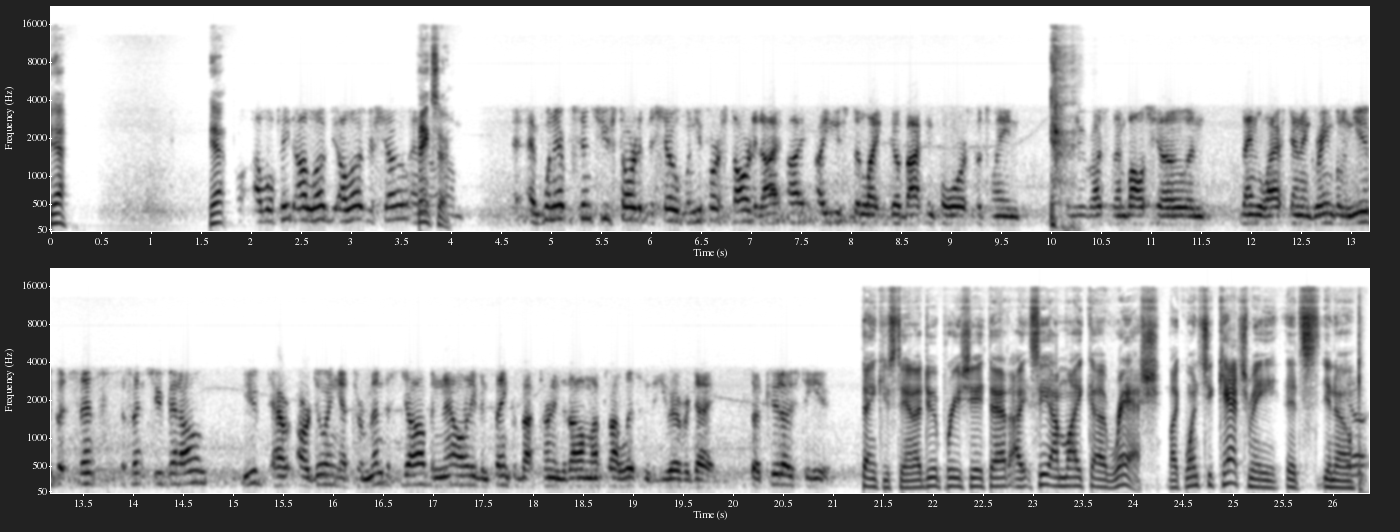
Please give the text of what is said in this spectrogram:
Yeah. Yeah. Uh, well, Pete, I love you. I love your show. And, Thanks, sir. Um, and whenever since you started the show, when you first started, I, I, I used to like go back and forth between the new Rush Limbaugh show and then the last down in Greenville and you. But since since you've been on, You are doing a tremendous job, and now I don't even think about turning it on. I try to listen to you every day. So kudos to you. Thank you, Stan. I do appreciate that. I see. I'm like a rash. Like once you catch me, it's you know, yeah.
